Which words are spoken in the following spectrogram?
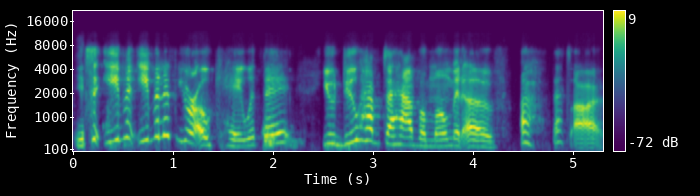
yeah. to even even if you're okay with it, you do have to have a moment of, oh, that's odd.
